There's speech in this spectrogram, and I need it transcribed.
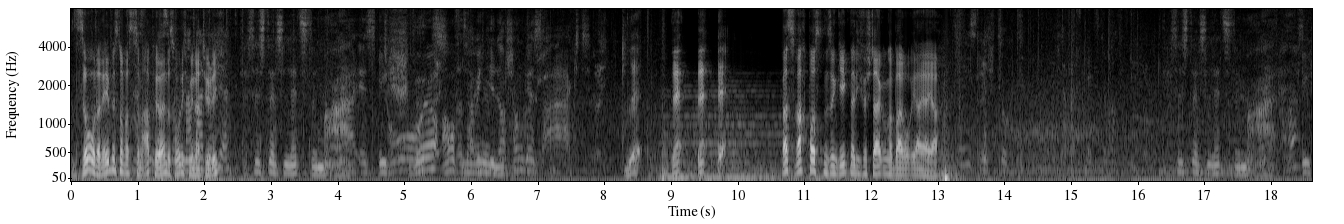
So, daneben ist noch was zum Abhören. Das hole ich mir natürlich. Das ist das letzte Mal. Ich schwöre auf Das meine habe ich dir doch Mutter. schon gesagt. Was? Wachposten sind Gegner, die Verstärkung herbei... Ja, ja, ja. Das ist das letzte Mal. Ich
